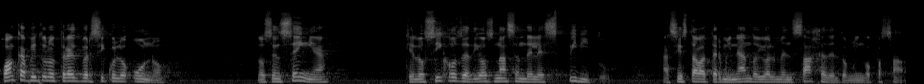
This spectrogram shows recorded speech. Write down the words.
Juan capítulo 3, versículo 1 nos enseña que los hijos de Dios nacen del Espíritu. Así estaba terminando yo el mensaje del domingo pasado.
